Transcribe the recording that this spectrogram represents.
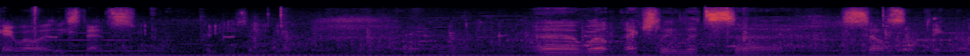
Okay, well at least that's, you know, pretty easy to do. Uh, well, actually, let's, uh, sell something real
